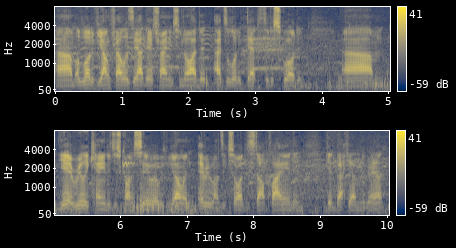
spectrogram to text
um, a lot of young fellas out there training tonight that adds a lot of depth to the squad, and um, yeah, really keen to just kind of see where we can go. And everyone's excited to start playing and getting back out on the ground.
